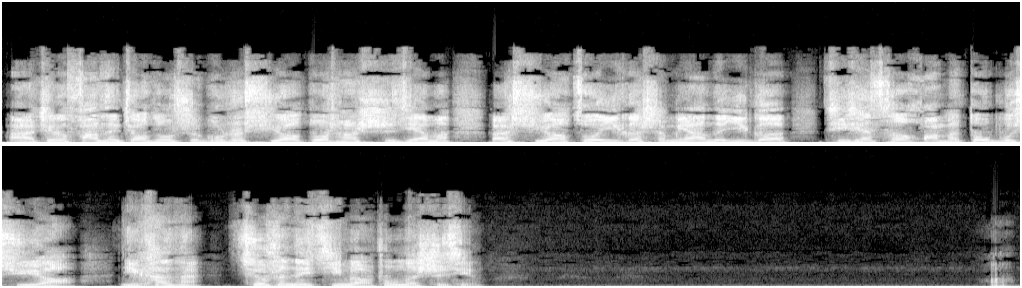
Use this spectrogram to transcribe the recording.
啊，这个发生交通事故时需要多长时间吗？呃，需要做一个什么样的一个提前策划吗？都不需要。你看看，就是那几秒钟的事情，啊，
